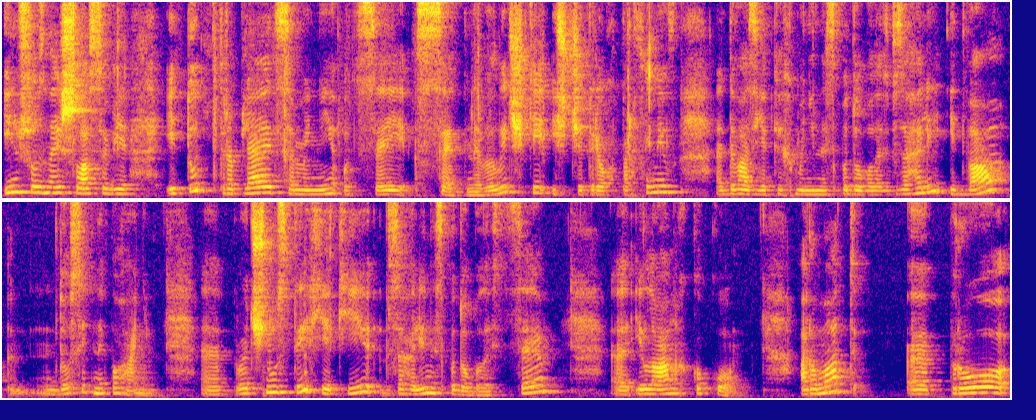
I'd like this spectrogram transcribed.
іншу знайшла собі. І тут трапляється мені оцей сет невеличкий із чотирьох парфумів, два з яких мені не сподобались взагалі, і два досить непогані. Е, Почну з тих, які взагалі не сподобались. Це Іланг Коко. Аромат е, про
